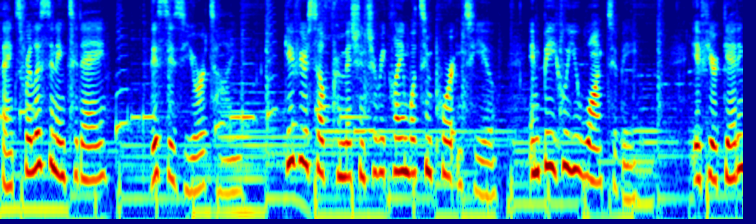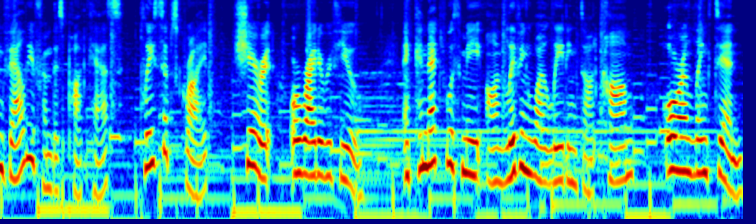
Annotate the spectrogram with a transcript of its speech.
Thanks for listening today. This is your time. Give yourself permission to reclaim what's important to you and be who you want to be. If you're getting value from this podcast, please subscribe, share it, or write a review. And connect with me on livingwhileleading.com or on LinkedIn.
